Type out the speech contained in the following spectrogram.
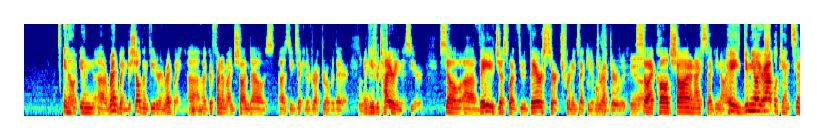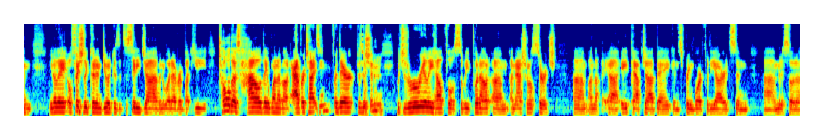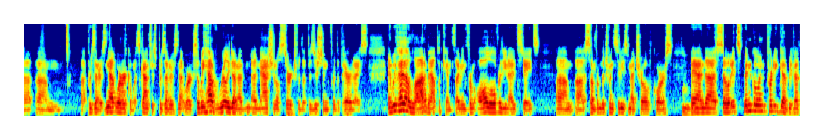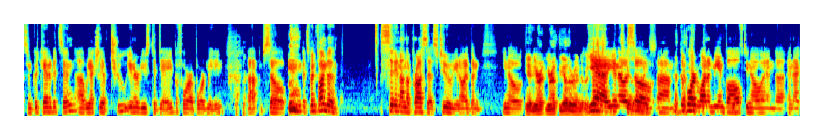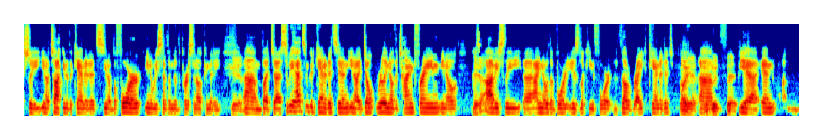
you know in uh, Red Wing, the Sheldon Theater in Red Wing, uh, Mhm. a good friend of mine, Sean Dow, is, uh, is the executive director over there, okay. and he's retiring this year. So uh, they just went through their search for an executive Oh, director. boy, yeah. So I called Sean and I said, you know, hey, give me all your applicants. And, you know, they officially couldn't do it because it's a city job and whatever. But he told us how they went about advertising for their position, Okay. which is really helpful. So we put out um, a national search um, on the uh, APAP Job Bank and Springboard for the Arts and uh, Minnesota um, uh, Presenters Network and Wisconsin's Presenters Network. So we have really done a, a national search for the position for the Paradise. And we've had a lot of applicants, I mean, from all over the United States. Um, uh, some from the Twin Cities Metro, of course. Mhm. And uh, so it's been going pretty good. We've had some good candidates in. Uh, we actually have two interviews today before our board meeting. Uh, so it's been fun to sit in on the process too. You know, I've been, you know, Yeah, you're you're at the other end of it. yeah, now. you know, so nice. um, the board wanted me involved, you know, and uh, and actually, you know, talking to the candidates, you know, before you know we sent them to the personnel committee. yeah, Um, but uh, so we had some good candidates in. You know, I don't really know the time frame, you know, because Yeah. obviously uh, I know the board is looking for the right candidate. oh yeah, a um, good fit. Yeah, and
